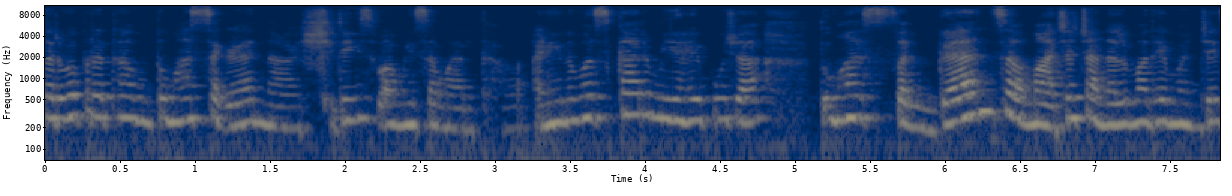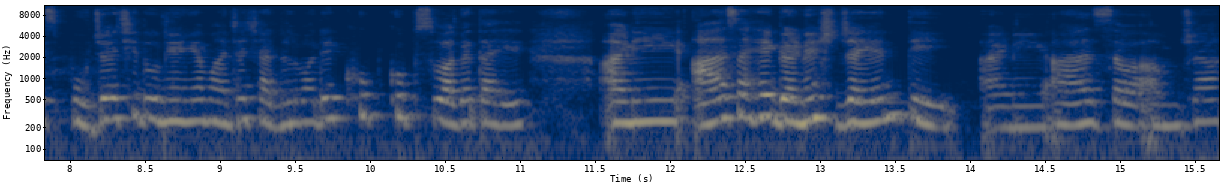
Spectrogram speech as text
सर्वप्रथम तुम्हा सगळ्यांना श्री स्वामी समर्थ आणि नमस्कार मी आहे पूजा. तुम्हा सगळ्यांचं माझ्या चॅनलमध्ये म्हणजेच पूजाची दुनिया या माझ्या चॅनलमध्ये खूप खूप स्वागत आहे. आणि आज आहे गणेश जयंती आणि आज आमच्या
